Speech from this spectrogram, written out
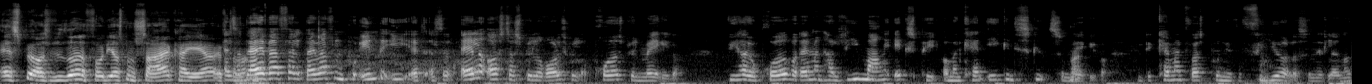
Aspe også videre? Får de også nogle sejrkarrierer Altså, efterhånden? der er, i hvert fald, der er i hvert fald en pointe i, at altså, alle os, der spiller rollespil og prøvet at spille magiker, vi har jo prøvet, hvordan man har lige mange XP, og man kan ikke en skid som magiker. Fordi Det kan man først på niveau 4 eller sådan et eller andet.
